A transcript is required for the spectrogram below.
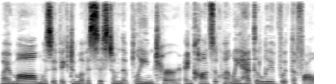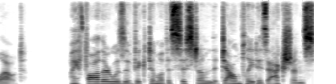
My mom was a victim of a system that blamed her and consequently had to live with the fallout. My father was a victim of a system that downplayed his actions,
